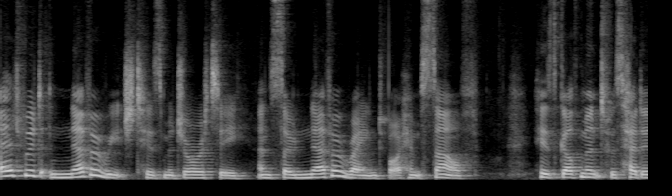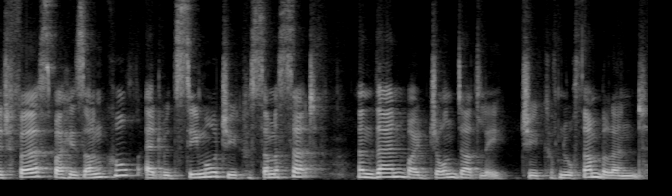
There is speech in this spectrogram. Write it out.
Edward never reached his majority and so never reigned by himself. His government was headed first by his uncle, Edward Seymour, Duke of Somerset, and then by John Dudley, Duke of Northumberland.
